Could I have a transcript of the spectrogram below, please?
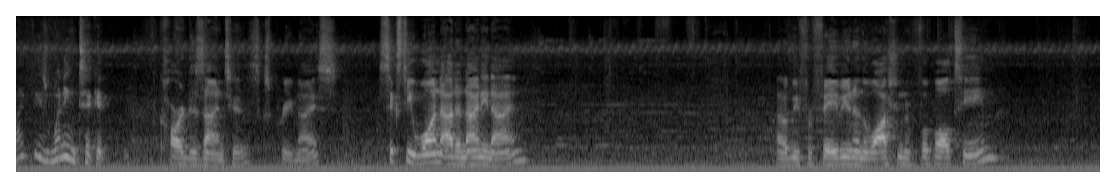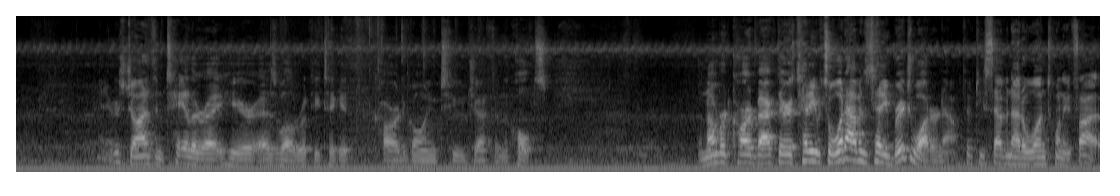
Like these winning ticket card designs here. This looks pretty nice. 61 out of 99. That'll be for Fabian and the Washington football team. And here's Jonathan Taylor right here as well. Rookie ticket card going to Jeff and the Colts. The numbered card back there is Teddy. So what happens to Teddy Bridgewater now? 57 out of 125.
